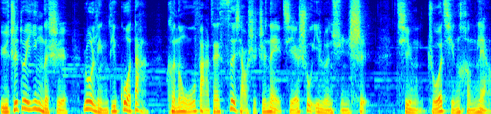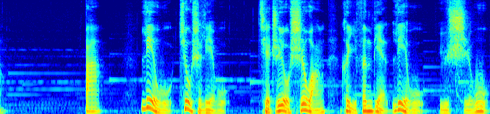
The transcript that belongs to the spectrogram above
与之对应的是，若领地过大，可能无法在四小时之内结束一轮巡视，请酌情衡量。八，猎物就是猎物。且只有狮王可以分辨猎物与食物。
